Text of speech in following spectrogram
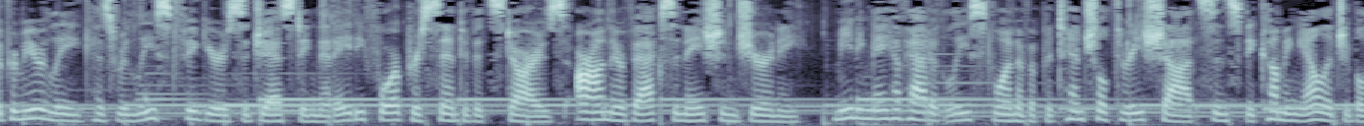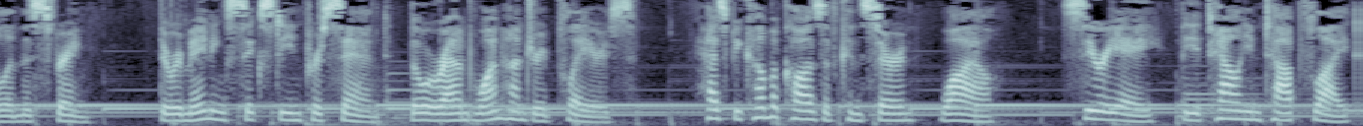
the Premier League has released figures suggesting that 84% of its stars are on their vaccination journey, meaning they have had at least one of a potential three shots since becoming eligible in the spring. The remaining 16%, though around 100 players, has become a cause of concern, while Serie A, the Italian top flight,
